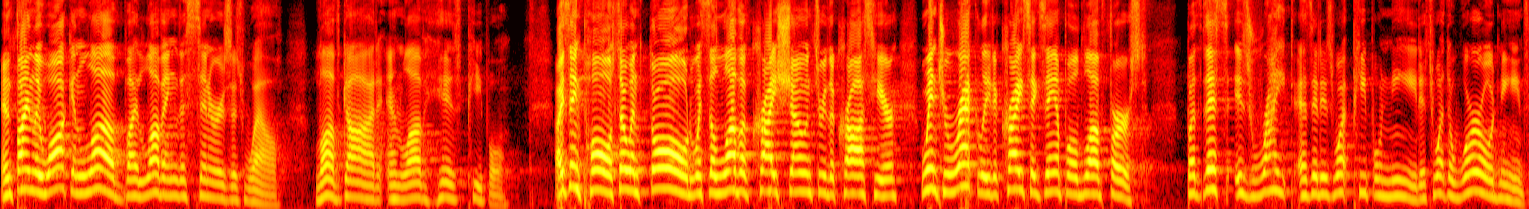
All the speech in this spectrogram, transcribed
And finally, walk in love by loving the sinners as well. Love God and love his people. I think Paul, so enthralled with the love of Christ shown through the cross here, went directly to Christ's example of love first. But this is right as it is what people need, it's what the world needs.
